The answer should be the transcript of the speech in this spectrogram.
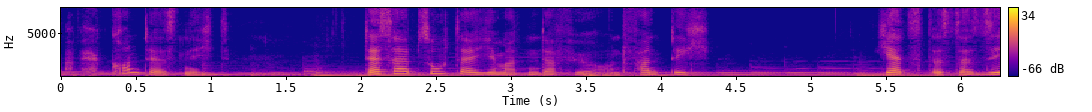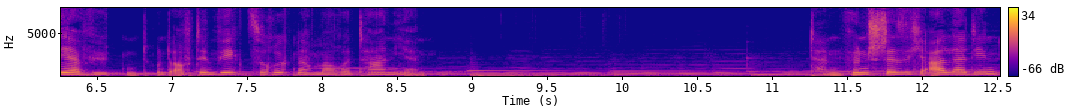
aber er konnte es nicht. Deshalb suchte er jemanden dafür und fand dich. Jetzt ist er sehr wütend und auf dem Weg zurück nach Mauretanien. Dann wünschte sich Aladdin,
